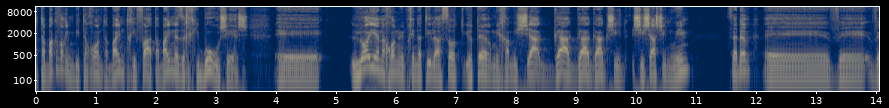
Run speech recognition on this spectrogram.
אתה בא כבר עם ביטחון, אתה בא עם דחיפה, אתה בא עם איזה חיבור שיש. אה, לא יהיה נכון מבחינתי לעשות יותר מחמישה גג, גג, גג, שישה שינויים, בסדר? אה, ו... ו...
